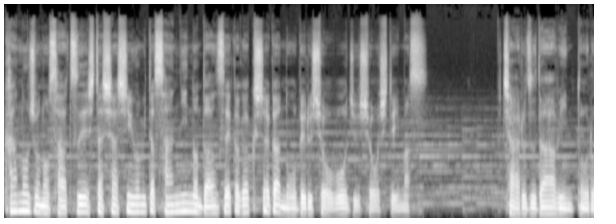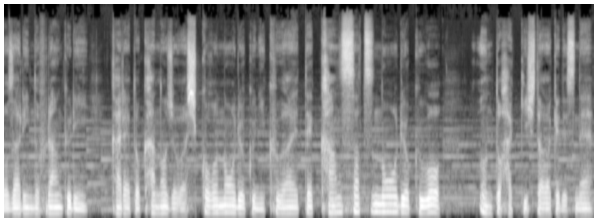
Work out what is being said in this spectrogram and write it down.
彼女の撮影した写真を見た3人の男性科学者がノーベル賞を受賞しています。チャールズ・ダーウィンとロザリンド・フランクリン彼と彼女は思考能力に加えて観察能力をうんと発揮したわけですね。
